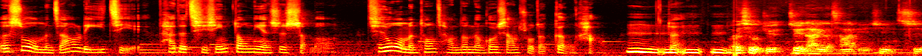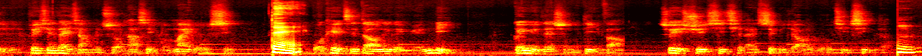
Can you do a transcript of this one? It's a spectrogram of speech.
而是我们只要理解他的起心动念是什么，其实我们通常都能够相处得更好。嗯，对，嗯嗯。而且我觉得最大一个差别性是，飞仙在讲的时候，它是一个脉络性。对，我可以知道那个原理根源在什么地方，所以学习起来是比较逻辑性的。嗯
